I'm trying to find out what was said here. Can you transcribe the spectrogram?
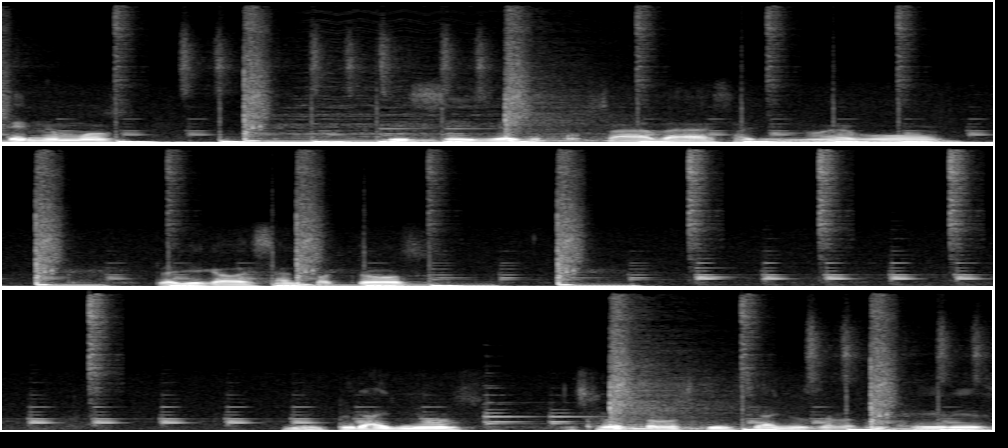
tenemos 16 días de posadas, Año Nuevo, la llegada de Santa Claus, cumpleaños, sobre todo los 15 años de las mujeres,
